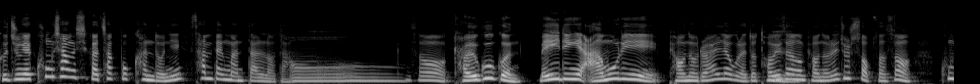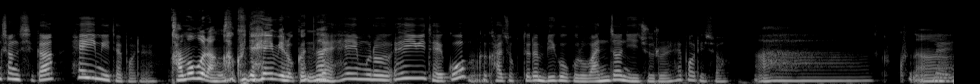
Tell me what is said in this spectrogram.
그 중에 쿵샹 씨가 착복한 돈이 300만 달러다. 어. 그래서 결국은 메이링이 아무리 변호를 하려고 해도 더 음. 이상은 변호를 해줄 수 없어서 쿵샹 씨가 해임이 돼버려요. 감옥을 안 가고 그냥 해임으로 끝나? 네, 해임으로 해임이 되고 음. 그 가족들은 미국으로 완전 이주를 해버리죠. 아, 그렇구나. 네,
